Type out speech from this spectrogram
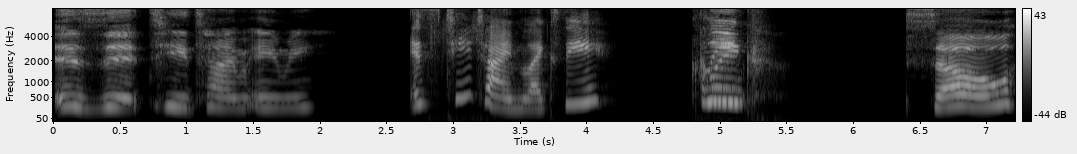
is it tea time, Amy? It's tea time, Lexi. Clink. So,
